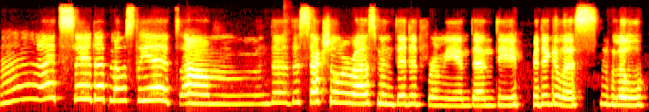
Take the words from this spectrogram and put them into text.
Mm, I'd say that mostly it. Um, the the sexual harassment did it for me, and then the ridiculous little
